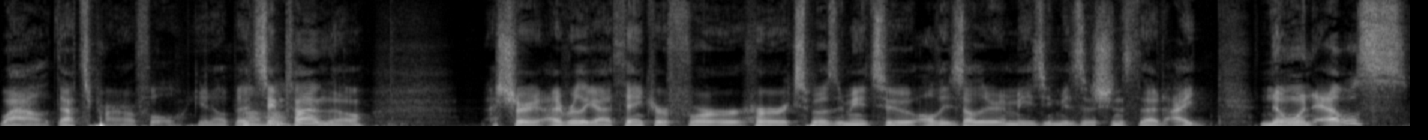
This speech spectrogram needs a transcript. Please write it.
Wow that's powerful you know. But at the same uh-huh. time though I sure i really got to thank her for her exposing me to all these other amazing musicians that i no one else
